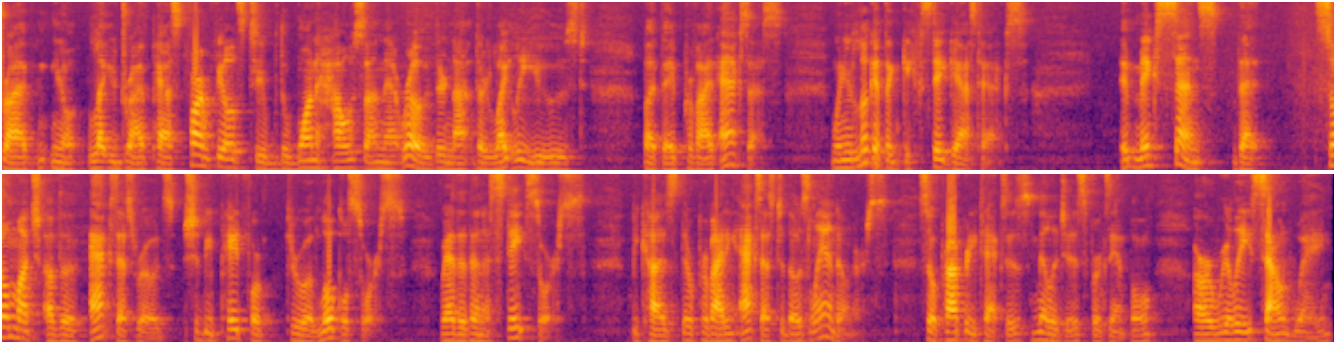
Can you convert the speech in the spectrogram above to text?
drive, you know, let you drive past farm fields to the one house on that road. They're not, they're lightly used, but they provide access. When you look at the state gas tax, it makes sense that so much of the access roads should be paid for through a local source rather than a state source because they're providing access to those landowners. So, property taxes, millages, for example, are a really sound way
